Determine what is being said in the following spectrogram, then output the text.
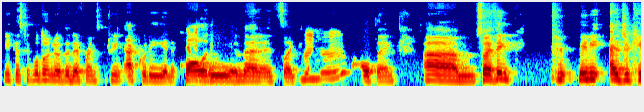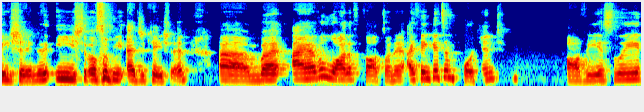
because people don't know the difference between equity and equality, and then it's like mm-hmm. the whole thing. Um, so I think maybe education the e should also be education um, but i have a lot of thoughts on it i think it's important obviously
